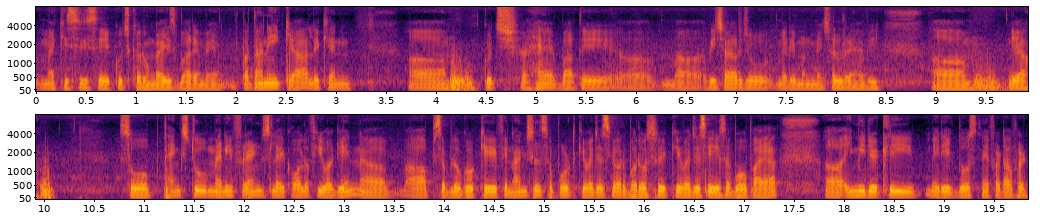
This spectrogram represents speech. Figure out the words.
मैं किसी से कुछ करूँगा इस बारे में। पता नहीं क्या लेकिन आ, कुछ हैं बातें विचार जो मेरे मन में चल रहे हैं अभी। आ, yeah so thanks to many friends like all of you again आप सब लोगों के फिनेंशियल सपोर्ट की वजह से और भरोसे की वजह से ये सब हो पाया। इमीडिएटली uh, मेरी एक दोस्त ने फटाफट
